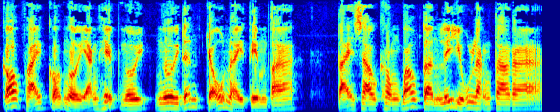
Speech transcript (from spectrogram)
Có phải có người ăn hiếp ngươi, ngươi đến chỗ này tìm ta? Tại sao không báo tên Lý Vũ Lăng ta ra?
